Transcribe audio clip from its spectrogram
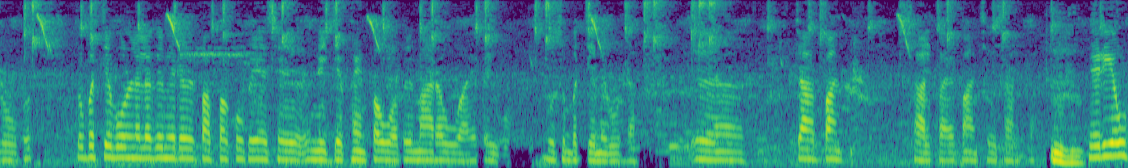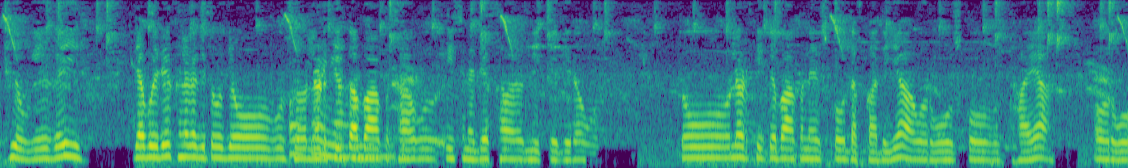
लोग तो बच्चे बोलने लगे मेरे पापा को भी ऐसे नीचे फेंका हुआ पे मारा हुआ है कहीं वो। उस बच्चे ने बोला चार पाँच साल का है पाँच छः साल का। फिर ये उठी हो गई। गई जब वो देखने लगी तो जो उस लड़की का बाप था वो इसने देखा नीचे गिरा हुआ। तो लड़की के बाप ने इसको धक्का दिया और वो उसको उठाया। और वो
